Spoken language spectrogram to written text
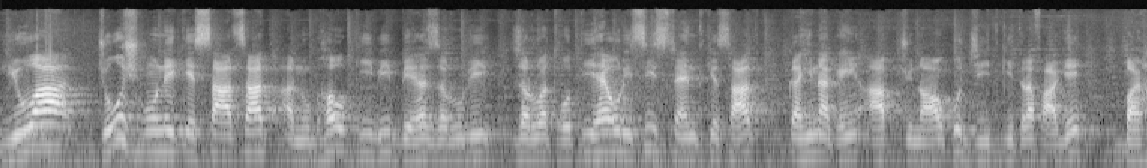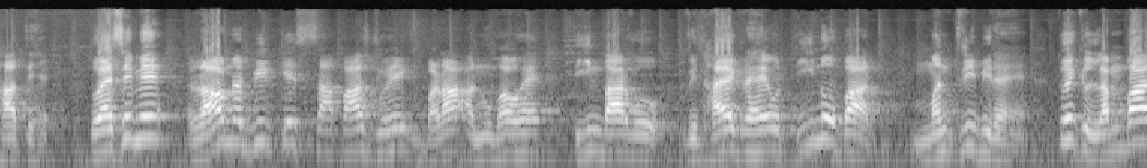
युवा जोश होने के साथ साथ अनुभव की भी बेहद ज़रूरी ज़रूरत होती है और इसी स्ट्रेंथ के साथ कहीं ना कहीं आप चुनाव को जीत की तरफ़ आगे बढ़ाते हैं। तो ऐसे में राव नरबीर के पास जो है एक बड़ा अनुभव है। तीन बार वो विधायक रहे और तीनों बार मंत्री भी रहे। तो एक लंबा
